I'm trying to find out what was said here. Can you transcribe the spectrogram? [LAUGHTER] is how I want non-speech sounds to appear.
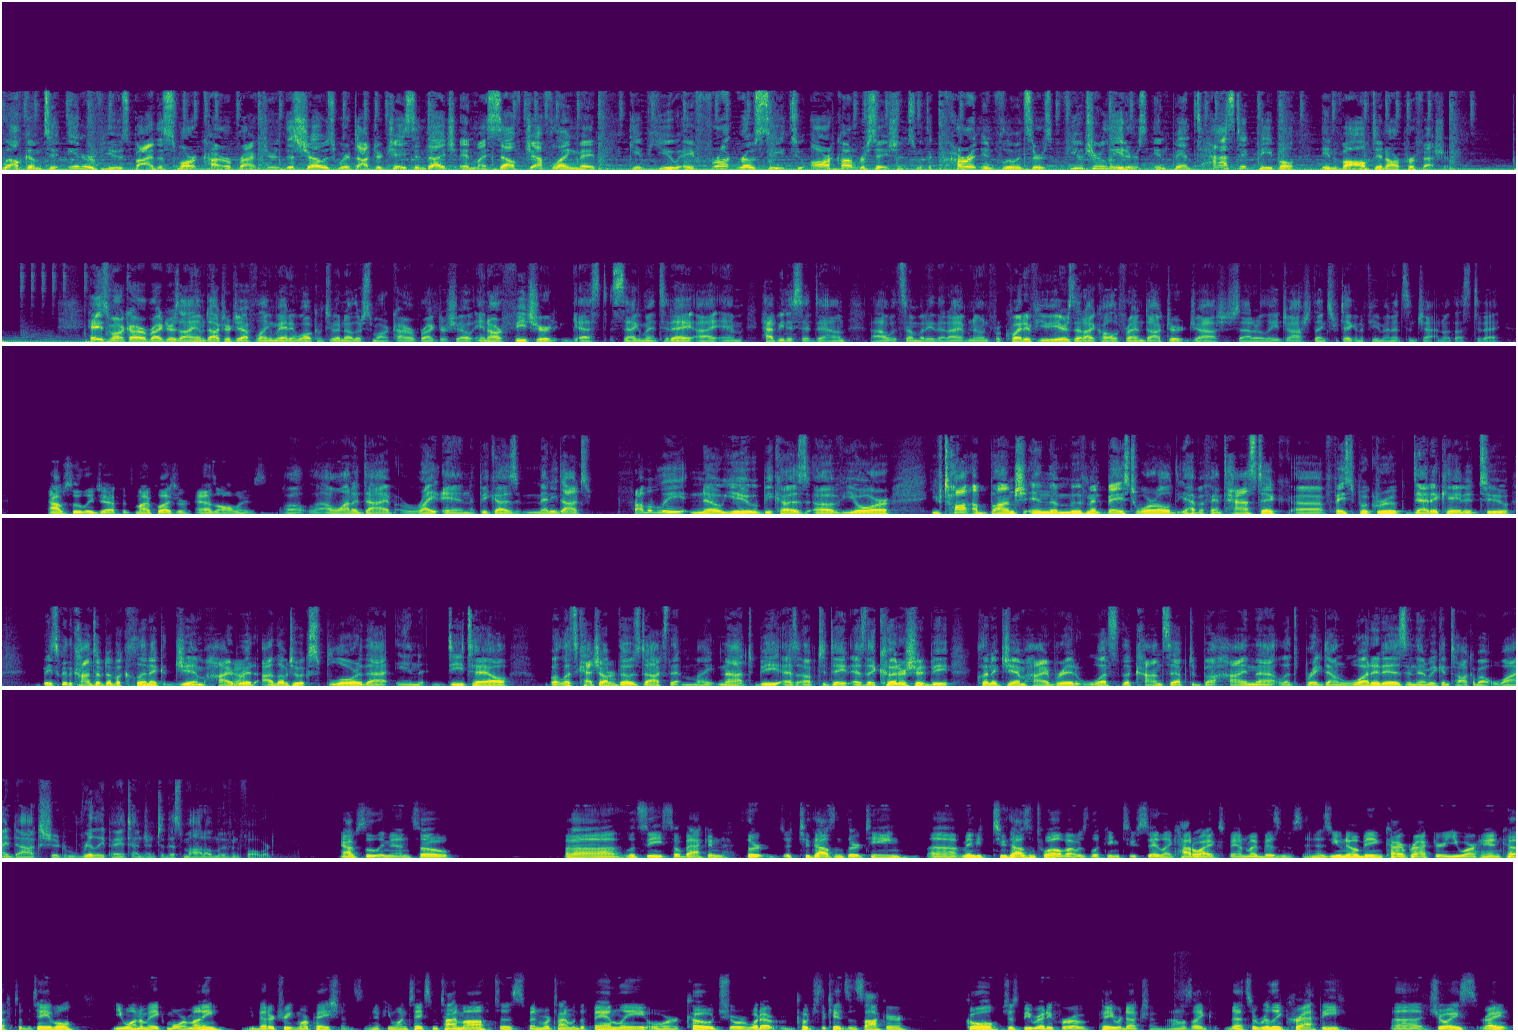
Welcome to Interviews by the Smart Chiropractor. This show is where Dr. Jason Deitch and myself, Jeff Langmaid, give you a front row seat to our conversations with the current influencers, future leaders, and fantastic people involved in our profession. Hey, Smart Chiropractors. I am Dr. Jeff Langmaid, and welcome to another Smart Chiropractor show. In our featured guest segment today, I am happy to sit down uh, with somebody that I have known for quite a few years that I call a friend, Dr. Josh Satterlee. Josh, thanks for taking a few minutes and chatting with us today. Absolutely, Jeff. It's my pleasure, as always. Well, I want to dive right in because many docs probably know you because of your you've taught a bunch in the movement based world you have a fantastic uh, facebook group dedicated to basically the concept of a clinic gym hybrid. Yeah. I'd love to explore that in detail. But let's catch sure. up those docs that might not be as up to date as they could or should be. Clinic gym hybrid, what's the concept behind that? Let's break down what it is, and then we can talk about why docs should really pay attention to this model moving forward. Absolutely, man. So uh, let's see. So back in thir- 2013, uh, maybe 2012, I was looking to say like, how do I expand my business? And as you know, being chiropractor, you are handcuffed to the table. You want to make more money. You better treat more patients. And if you want to take some time off to spend more time with the family or coach or whatever, coach the kids in soccer, cool. Just be ready for a pay reduction. I was like, that's a really crappy uh, choice, right?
